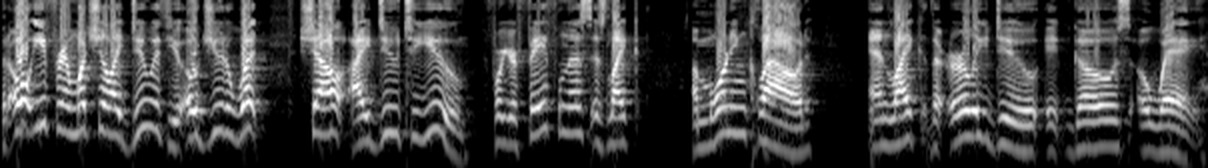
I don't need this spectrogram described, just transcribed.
But, O Ephraim, what shall I do with you? O Judah, what shall I do to you? For your faithfulness is like a morning cloud, and like the early dew, it goes away.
